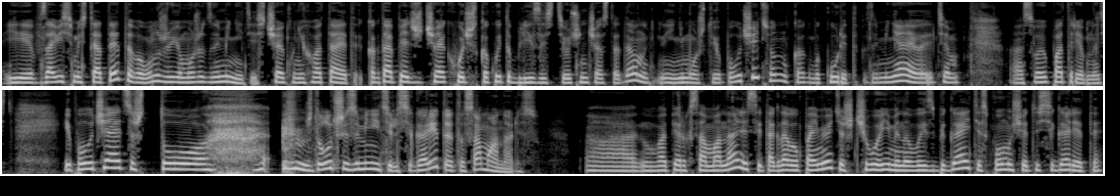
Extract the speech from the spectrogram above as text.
И в зависимости от этого он уже ее может заменить, если человеку не хватает. Когда, опять же, человек хочет какой-то близости, очень часто, да, он и не может ее получить, он как бы курит, заменяя этим а, свою потребность. И получается, что... Что лучший заменитель сигареты – это самоанализ. А, ну, во-первых, самоанализ, и тогда вы поймете, чего именно вы избегаете с помощью этой сигареты.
